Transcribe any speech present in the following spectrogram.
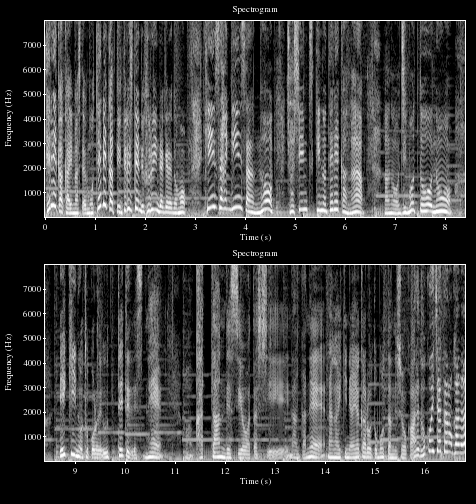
テレカ買いましたよ。もうテレカって言ってる時点で古いんだけれども金さん銀さんの写真付きのテレカがあの地元の駅のところで売っててですね買ったんですよ私。なんかね長生きにあやかろうと思ったんでしょうか。あれどこ行っちゃったのかな？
